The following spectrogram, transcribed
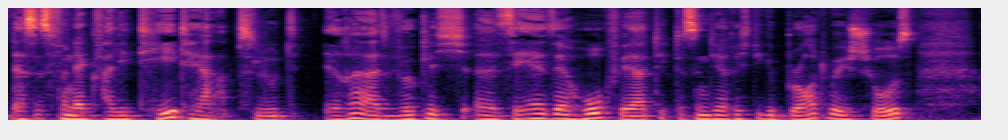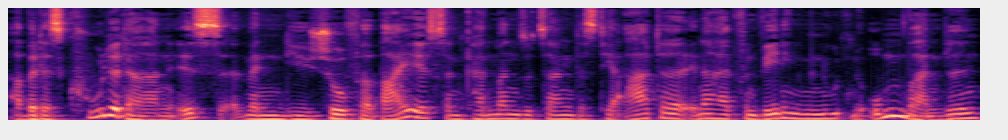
das ist von der Qualität her absolut irre, also wirklich äh, sehr, sehr hochwertig. Das sind ja richtige Broadway-Shows. Aber das Coole daran ist, wenn die Show vorbei ist, dann kann man sozusagen das Theater innerhalb von wenigen Minuten umwandeln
